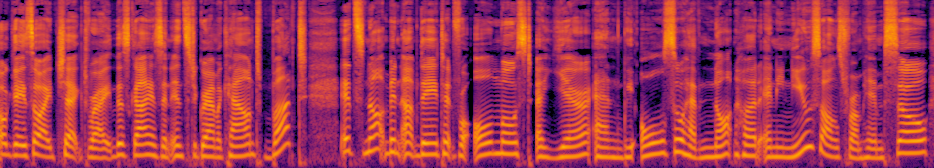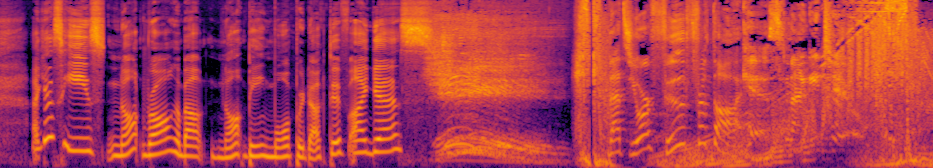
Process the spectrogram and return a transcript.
Okay, so I checked, right? This guy has an Instagram account, but it's not been updated for almost a year, and we also have not heard any new songs from him. So I guess he's not wrong about not being more productive, I guess. That's your food for thought. Kiss 92.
